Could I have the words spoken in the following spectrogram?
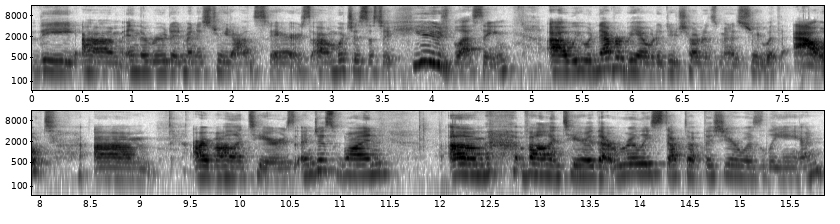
the um, in the rooted ministry downstairs, um, which is just a huge blessing. Uh, we would never be able to do children's ministry without um, our volunteers. And just one um, volunteer that really stepped up this year was Leanne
